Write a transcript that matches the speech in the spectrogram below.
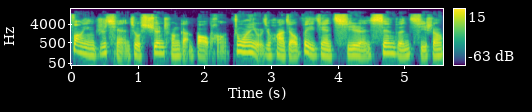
放映之前就宣传感爆棚。中文有一句话叫“未见其人，先闻其声”。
